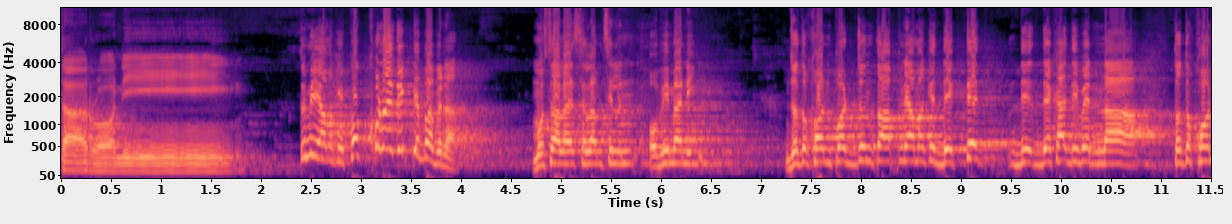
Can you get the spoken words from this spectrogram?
তারনি। তুমি আমাকে কখনোই দেখতে পাবে না। মোসা আলাহিসাল্লাম ছিলেন অভিমানী। যতক্ষণ পর্যন্ত আপনি আমাকে দেখতে দেখা দিবেন না, ততক্ষণ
